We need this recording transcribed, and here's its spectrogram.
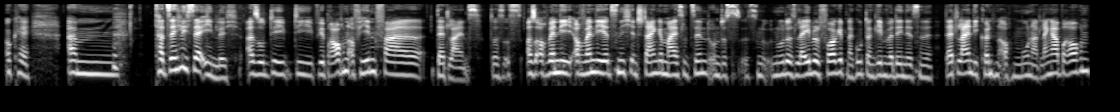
Okay. Ähm, tatsächlich sehr ähnlich. Also die, die, wir brauchen auf jeden Fall Deadlines. Das ist, also auch wenn die, auch wenn die jetzt nicht in Stein gemeißelt sind und es, es nu- nur das Label vorgibt, na gut, dann geben wir denen jetzt eine Deadline, die könnten auch einen Monat länger brauchen.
